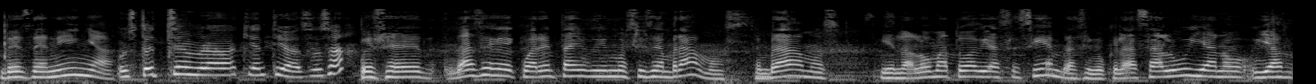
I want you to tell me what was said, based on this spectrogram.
desde niña. ¿Usted sembraba aquí en Sosa? Pues eh, hace 40 años vimos y sembramos, sembrábamos y en la loma todavía se siembra, sino que la salud ya no ya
